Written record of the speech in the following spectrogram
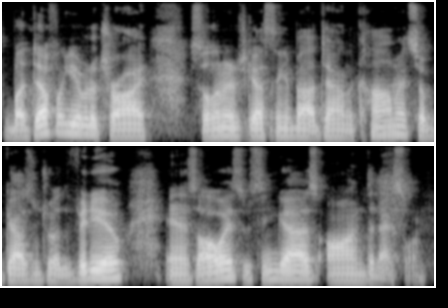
But definitely give it a try. So let me know what you guys think about it down in the comments. Hope you guys enjoyed the video. And as always, we'll see you guys on the next one.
